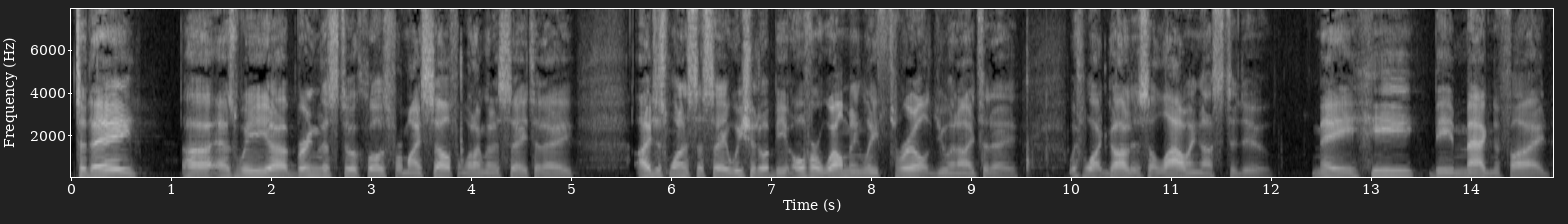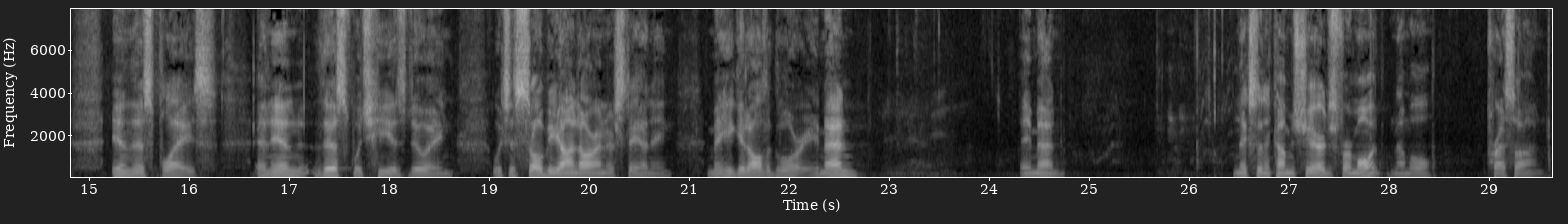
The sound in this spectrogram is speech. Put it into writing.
Today, uh, as we uh, bring this to a close for myself and what I'm going to say today, I just want us to say we should be overwhelmingly thrilled, you and I today, with what God is allowing us to do. May He be magnified in this place and in this which He is doing, which is so beyond our understanding. May He get all the glory. Amen? Amen. Amen. Nick's going to come share just for a moment, and then we'll press on.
